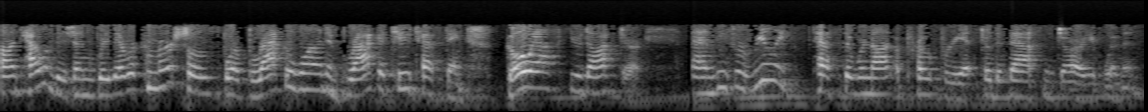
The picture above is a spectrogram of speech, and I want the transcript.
on television where there were commercials for BRCA1 and BRCA2 testing. Go ask your doctor. And these were really tests that were not appropriate for the vast majority of women.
